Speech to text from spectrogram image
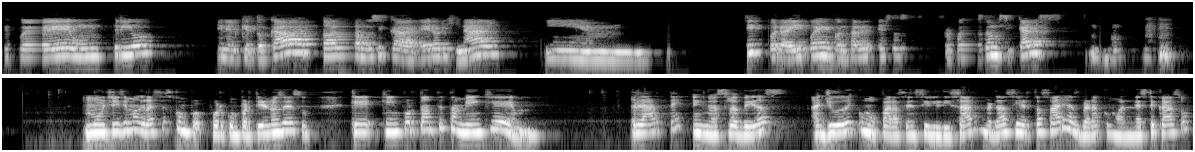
que fue un trío en el que tocaba, toda la música era original y em, sí, por ahí pueden encontrar esas propuestas musicales. Muchísimas gracias por compartirnos eso. Qué, qué importante también que el arte en nuestras vidas ayude como para sensibilizar, ¿verdad? Ciertas áreas, ¿verdad? Como en este caso,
